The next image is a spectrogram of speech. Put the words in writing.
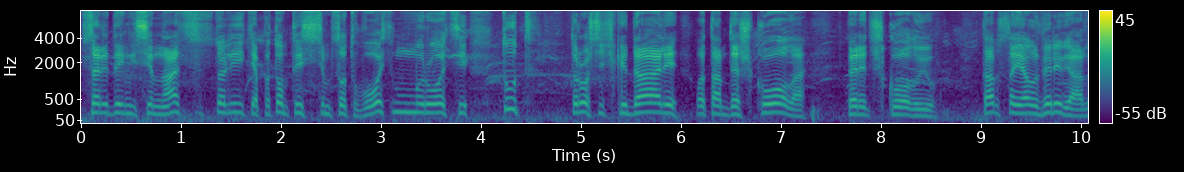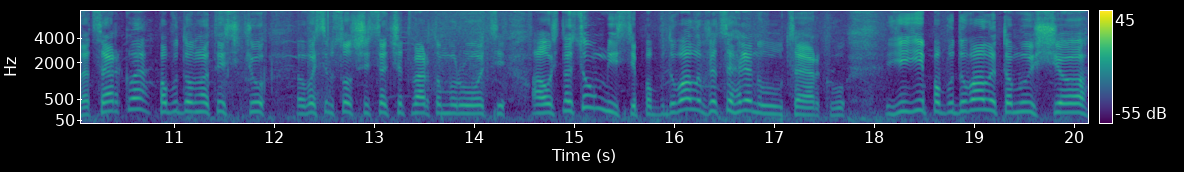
В середині 17 століття, потім в 1708 році. Тут трошечки далі, отам, де школа, перед школою. Там стояла дерев'яна церква, побудована в 1864 році. А ось на цьому місці побудували вже цегляну церкву. Її побудували, тому що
